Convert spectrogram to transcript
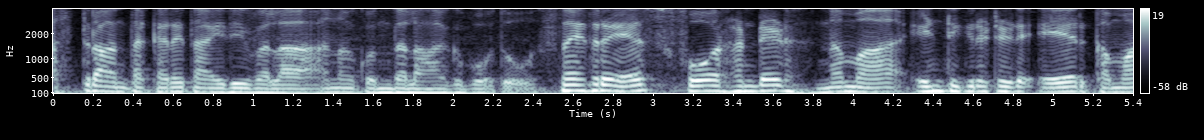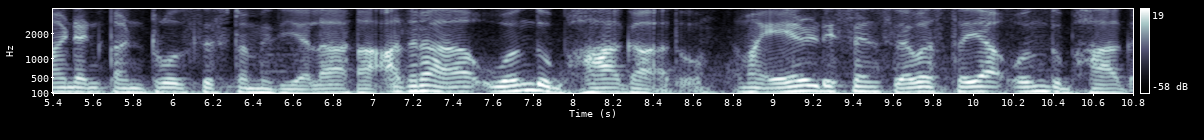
ಅಸ್ತ್ರ ಅಂತ ಕರಿತಾ ಇದೀವಲ್ಲ ಅನ್ನೋ ಗೊಂದಲ ಆಗಬಹುದು. ಸ್ನೇಹಿತರೆ ಎಸ್ ಫೋರ್ ಹಂಡ್ರೆಡ್ ನಮ್ಮ integrated air command and control system ಇದೆಯಲ್ಲ, ಅದರ ಒಂದು ಭಾಗ ಅದು. ನಮ್ಮ ಏರ್ ಡಿಫೆನ್ಸ್ ವ್ಯವಸ್ಥೆಯ ಒಂದು ಭಾಗ.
